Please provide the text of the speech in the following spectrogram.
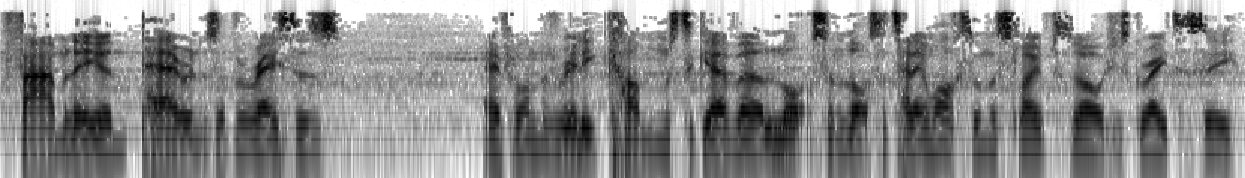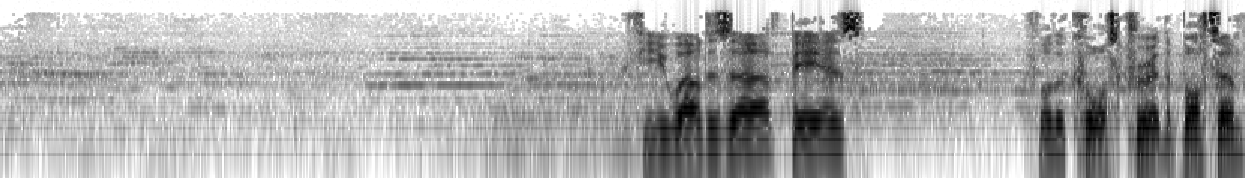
family and parents of the racers. Everyone really comes together. Lots and lots of telemarketers on the slopes as well, which is great to see. A few well deserved beers for the course crew at the bottom.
